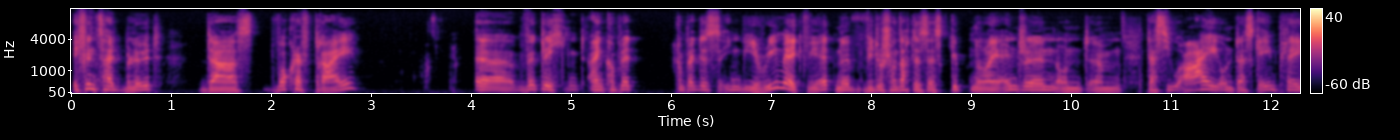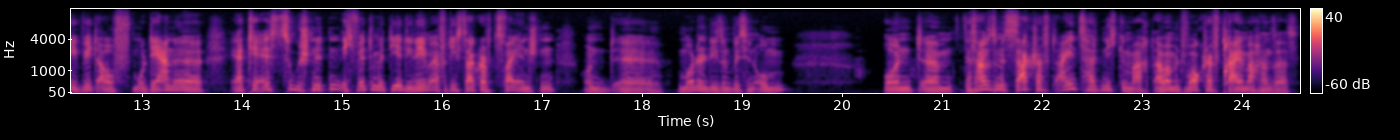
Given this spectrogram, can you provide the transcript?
ich finde es halt blöd, dass Warcraft 3 äh, wirklich ein komplett komplettes irgendwie Remake wird, ne? wie du schon sagtest, es gibt eine neue Engine und ähm, das UI und das Gameplay wird auf moderne RTS zugeschnitten. Ich wette mit dir, die nehmen einfach die StarCraft 2 Engine und äh, modeln die so ein bisschen um. Und ähm, das haben sie mit StarCraft 1 halt nicht gemacht, aber mit Warcraft 3 machen sie es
